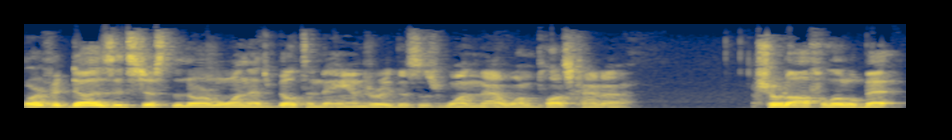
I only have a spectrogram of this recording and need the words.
Or if it does, it's just the normal one that's built into Android. This is one that OnePlus kind of showed off a little bit.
